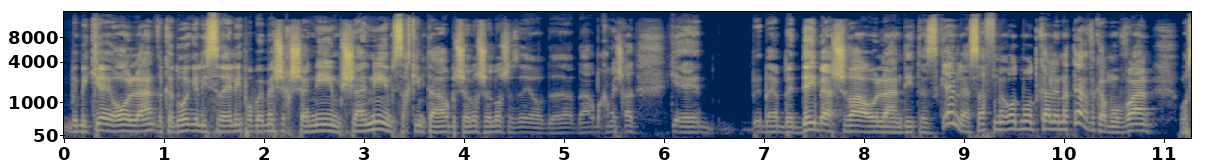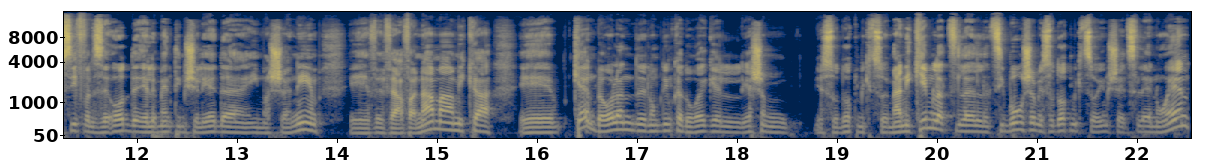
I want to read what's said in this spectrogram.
במקרה הולנד וכדורגל ישראלי פה במשך שנים, שנים, משחקים את ה-4-3-3 הזה, או את ה-4-5-1, אה, ב- ב- די בהשראה הולנדית, אז כן, לאסף מאוד מאוד קל לנתח, וכמובן הוסיף על זה עוד אלמנטים של ידע עם השנים, אה, והבנה מעמיקה. אה, כן, בהולנד לומדים כדורגל, יש שם יסודות מקצועיים, מעניקים לצ- לציבור שם יסודות מקצועיים שאצלנו אין,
